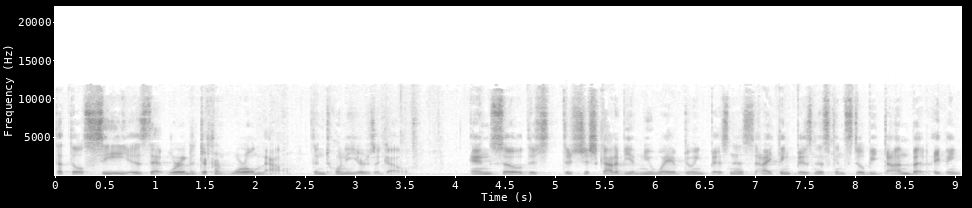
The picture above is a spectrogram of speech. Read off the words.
that they'll see is that we're in a different world now than 20 years ago. And so there's, there's just got to be a new way of doing business. And I think business can still be done, but I think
